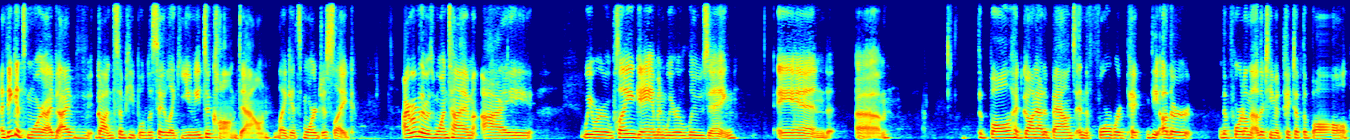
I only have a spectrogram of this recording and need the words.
I think it's more, I've, I've gotten some people to say, like, you need to calm down. Like, it's more just like, I remember there was one time I, we were playing a game and we were losing. And, um, the ball had gone out of bounds and the forward pick the other the forward on the other team had picked up the ball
